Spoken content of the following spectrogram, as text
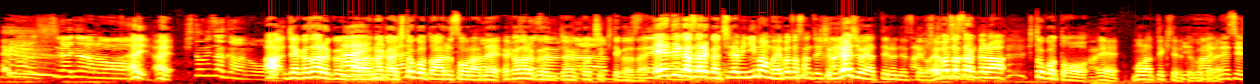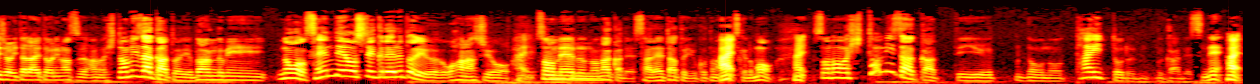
白井君あのはいはい。瞳坂の。あじゃあ笠原君からなんかはい一言あるそうなんで、はい。笠原君じゃあこっち来てください、AD 笠原君ちなみに今も江端さんと一緒にラジオやってるんですけど、はい。江端さんから一言、はい。えーもらってきてるということで、はい、メッセージをいただいております。あの瞳坂という番組の宣伝をしてくれるというお話を、はい。そのメールの中でされたということなんですけども、はい。はい。その瞳坂っていうののタイトルがですね、はい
